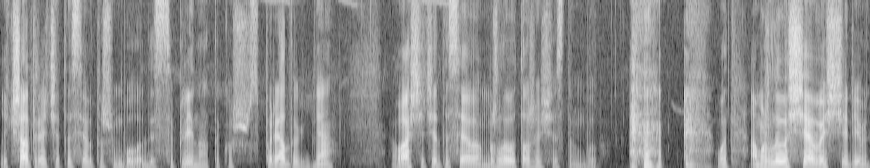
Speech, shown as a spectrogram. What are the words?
і Кшатрія Читасєви, то що була дисципліна, також порядок дня. Ваші Читасєви, можливо, теж щось там було. От. А можливо, ще вищий рівень.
